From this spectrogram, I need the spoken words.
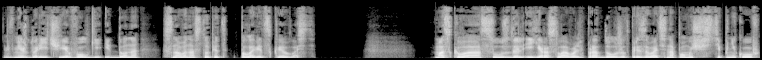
В междуречье Волги и Дона снова наступит половецкая власть. Москва, Суздаль и Ярославль продолжат призывать на помощь степняков,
